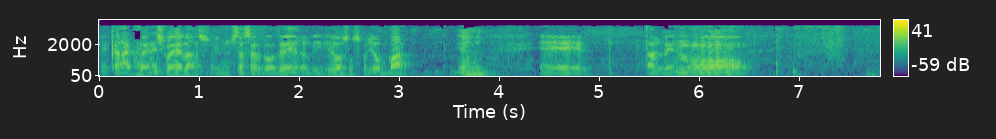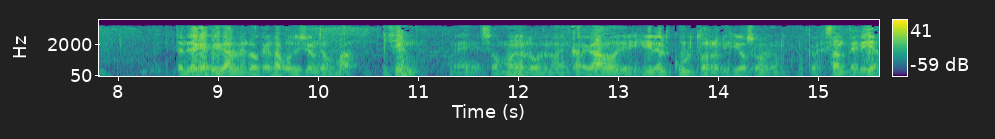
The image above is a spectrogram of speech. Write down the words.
de Caracas, Venezuela, soy un sacerdote religioso, soy Osba. eh, tal vez no tendría que explicarle lo que es la posición de Osba. Sí. Eh, somos los, los, encargados de dirigir el culto religioso en lo que es santería.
